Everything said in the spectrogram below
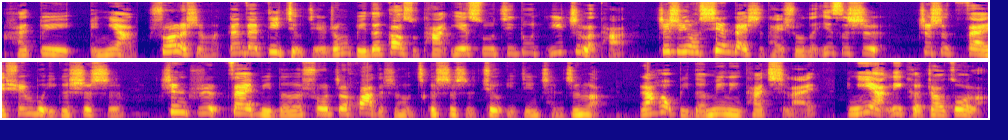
还对以尼亚说了什么，但在第九节中，彼得告诉他，耶稣基督医治了他。这是用现代时态说的，意思是这是在宣布一个事实。甚至在彼得说这话的时候，这个事实就已经成真了。然后彼得命令他起来，尼亚立刻照做了。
